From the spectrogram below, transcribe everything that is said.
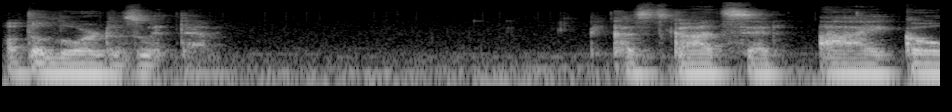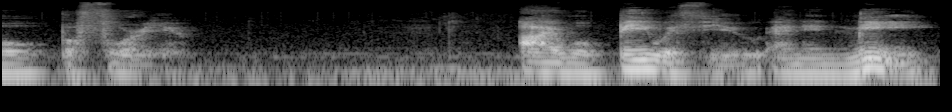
of the Lord was with them. Because God said, I go before you. I will be with you, and in me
